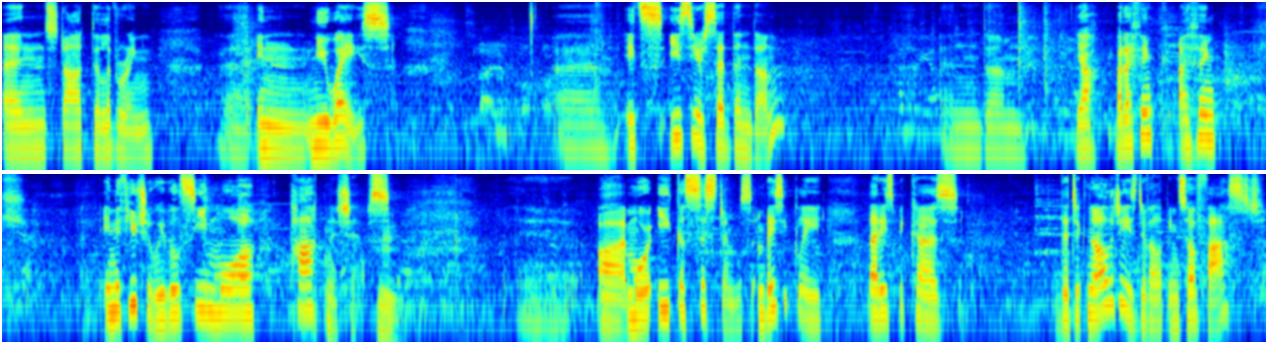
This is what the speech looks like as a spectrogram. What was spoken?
and start delivering uh, in new ways. Uh, it's easier said than done. And um, yeah, but I think I think in the future we will see more partnerships, uh, uh, more ecosystems, and basically that is because the technology is developing so fast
